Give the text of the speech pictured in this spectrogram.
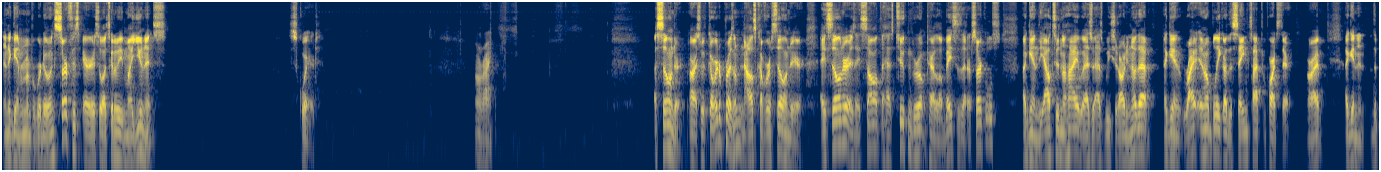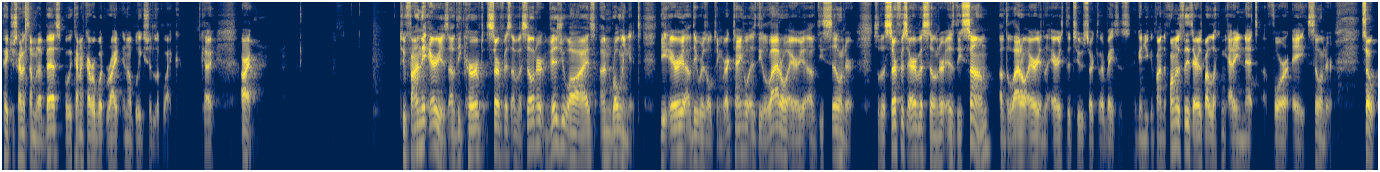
And again, remember, we're doing surface area, so it's going to be my units squared. All right. A cylinder. All right, so we've covered a prism. Now let's cover a cylinder here. A cylinder is a solid that has two congruent parallel bases that are circles. Again, the altitude and the height, as, as we should already know that. Again, right and oblique are the same type of parts there. All right. Again, the pictures kind of sum it up best, but we kind of cover what right and oblique should look like. Okay. All right. To find the areas of the curved surface of a cylinder, visualize unrolling it. The area of the resulting rectangle is the lateral area of the cylinder. So the surface area of a cylinder is the sum of the lateral area and the areas of the two circular bases. Again, you can find the formulas for these areas by looking at a net for a cylinder. So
